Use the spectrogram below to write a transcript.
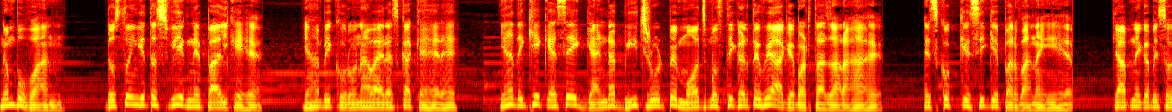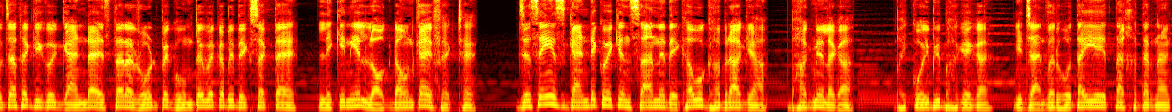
नंबर वन दोस्तों, ये तस्वीर नेपाल की है। यहाँ भी कोरोना वायरस का कहर है। यहाँ देखिए कैसे एक गैंडा बीच रोड पे मौज मस्ती करते हुए आगे बढ़ता जा रहा है। इसको किसी की परवाह नहीं है। क्या आपने कभी सोचा था कि कोई गैंडा इस तरह रोड पे घूमते हुए कभी देख सकता है? लेकिन ये लॉकडाउन का इफ़ेक्ट है। जैसे ही इस गैंडे को एक इंसान ने देखा, वो घबरा गया, भागने लगा। भाई, कोई भी भागेगा। ये जानवर होता ही है इतना खतरनाक।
